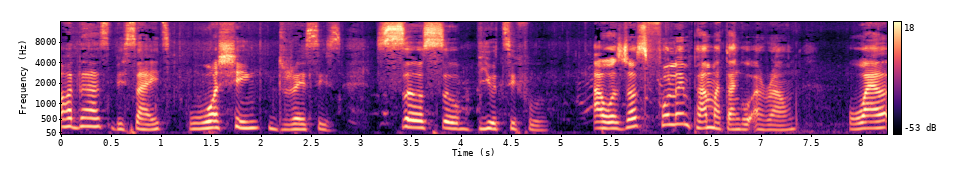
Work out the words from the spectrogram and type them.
others besides washing dresses. So, so beautiful. I was just following Pa Matango around while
